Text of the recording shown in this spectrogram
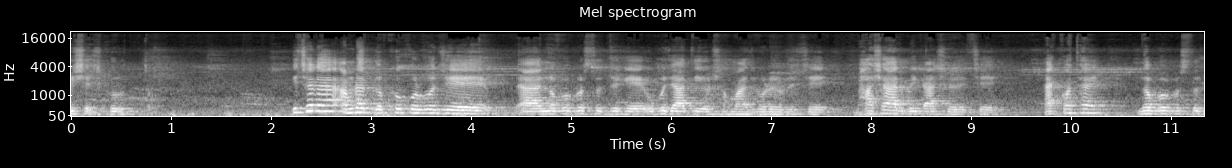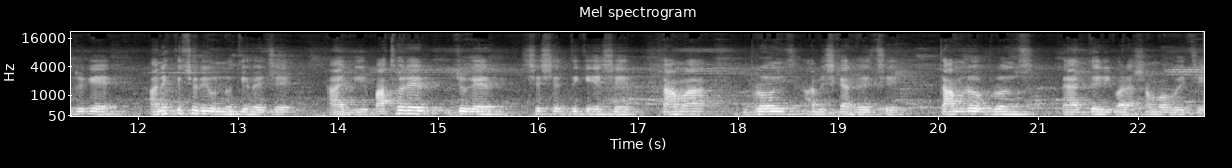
বিশেষ গুরুত্ব। এছাড়া আমরা লক্ষ্য করব যে আহ, নবপ্রস্তর যুগে উপজাতীয় সমাজ গড়ে উঠেছে ভাষার বিকাশ হয়েছে। এক কথায় নবপ্রস্তর যুগে অনেক কিছুরই উন্নতি হয়েছে। আজ পাথরের যুগের শেষের দিকে এসে তামা ব্রোঞ্জ আবিষ্কার হয়েছে। তাম্র ব্রোঞ্জ তৈরি করা সম্ভব হয়েছে।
